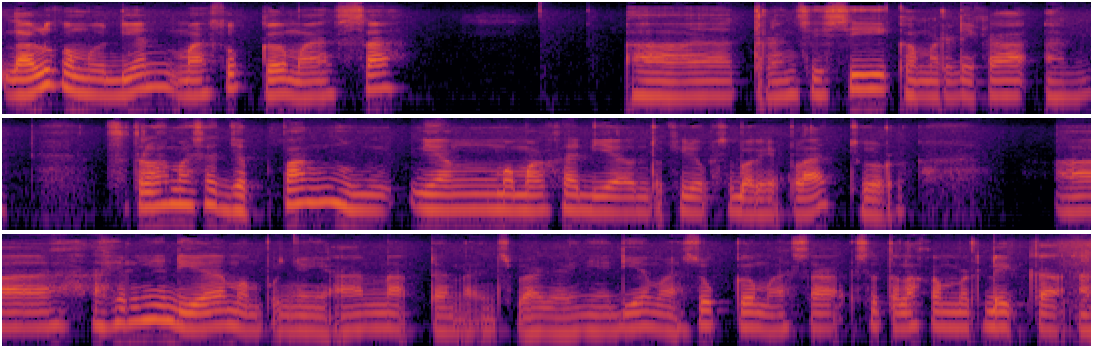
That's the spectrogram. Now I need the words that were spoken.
lalu kemudian masuk ke masa uh, transisi kemerdekaan. Setelah masa Jepang yang memaksa dia untuk hidup sebagai pelacur, uh, akhirnya dia mempunyai anak dan lain sebagainya. Dia masuk ke masa setelah kemerdekaan.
